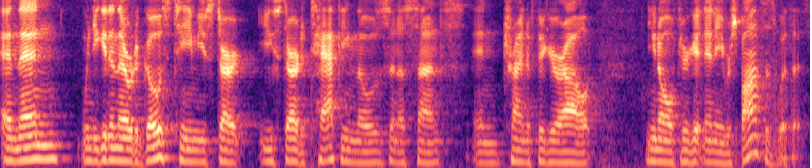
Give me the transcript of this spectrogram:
and then when you get in there with a ghost team you start you start attacking those in a sense and trying to figure out you know if you're getting any responses with it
